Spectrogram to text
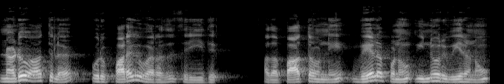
நடு ஆற்றுல ஒரு படகு வர்றது தெரியுது. அதை பார்த்தோன்னே வேலப்பனும் இன்னொரு வீரனும்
